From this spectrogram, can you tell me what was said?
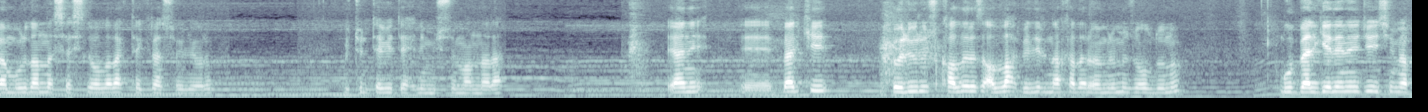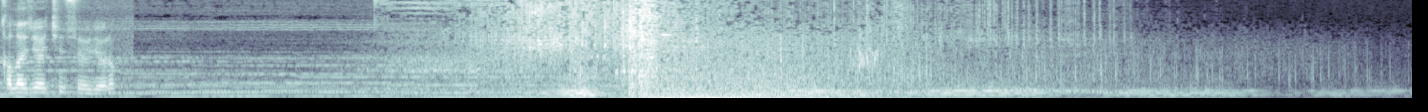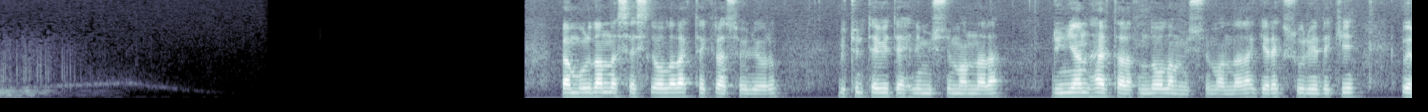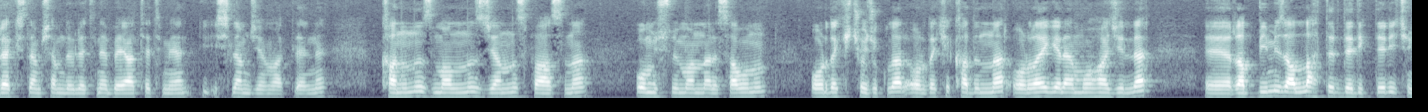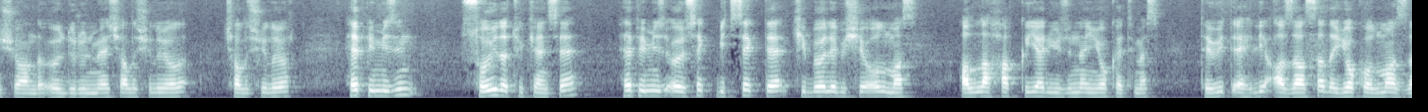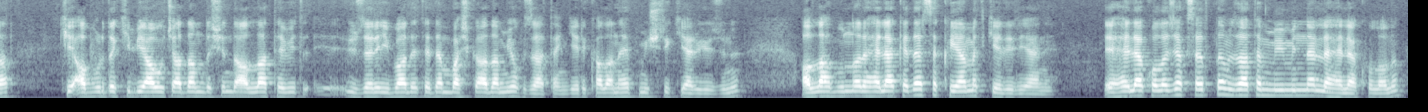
da sesli olarak tekrar söylüyorum. Bütün tevhid ehli Müslümanlara. Yani e, belki ölürüz, kalırız. Allah bilir ne kadar ömrümüz olduğunu. Bu belgeleneceği için ve kalacağı için söylüyorum. Ben buradan da sesli olarak tekrar söylüyorum. Bütün tevhid ehli Müslümanlara, dünyanın her tarafında olan Müslümanlara, gerek Suriye'deki Irak İslam Şam Devleti'ne beyat etmeyen İslam cemaatlerine, kanınız, malınız, canınız pahasına o Müslümanları savunun. Oradaki çocuklar, oradaki kadınlar, oraya gelen muhacirler, e, Rabbimiz Allah'tır dedikleri için şu anda öldürülmeye çalışılıyor. çalışılıyor. Hepimizin soyu da tükense, hepimiz ölsek bitsek de ki böyle bir şey olmaz. Allah hakkı yeryüzünden yok etmez. Tevhid ehli azalsa da yok olmazlar. Ki buradaki bir avuç adam dışında Allah tevhid üzere ibadet eden başka adam yok zaten. Geri kalanı hep müşrik yeryüzünü. Allah bunları helak ederse kıyamet gelir yani. E helak olacaksak da zaten müminlerle helak olalım.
